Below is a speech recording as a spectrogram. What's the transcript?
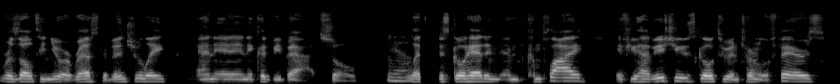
result in your arrest eventually and and it could be bad. So yeah. let's just go ahead and, and comply. If you have issues go through internal affairs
